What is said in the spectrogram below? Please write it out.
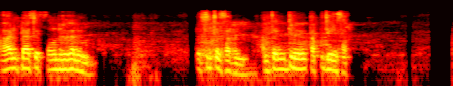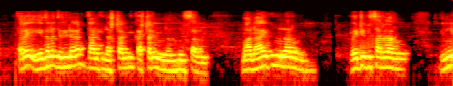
ఆన్ ప్యాసివ్ ఫౌండర్గా నేను ప్రశ్నించాను సార్. అంత ఇంటి నేను తప్పు చేయలేదు సార్. సరే ఏదైనా జరిగినా కానీ దానికి నష్టానికి కష్టానికి నేను మా నాయకులు ఉన్నారు వైటీపీ సార్ గారు ఎన్ని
